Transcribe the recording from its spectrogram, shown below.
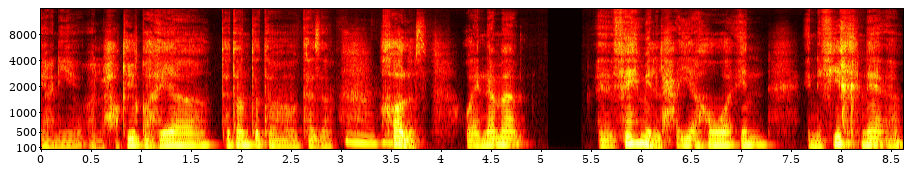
يعني الحقيقة هي تتن تتا كذا. خالص، وإنما آآ فهمي للحقيقة هو إن إن في خناقة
